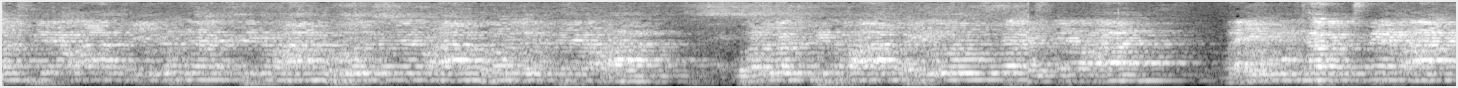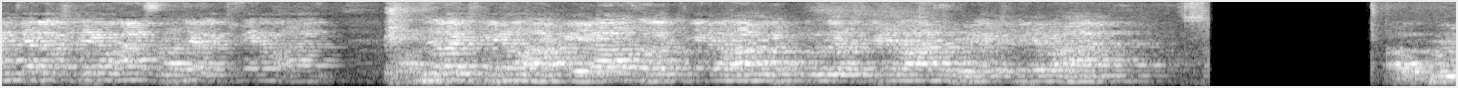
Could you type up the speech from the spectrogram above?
लक्ष्मी नमः त्रिभुजलक्ष्मी नमः भोजलक्ष्मी नमः भोजलक्ष्मी नमः वरलक्ष्मी नमः भैरवस्य लक्ष्मी नमः वैकुण्ठलक्ष्मी नमः नित्यलक्ष्मी नमः सत्य అప్పుడు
